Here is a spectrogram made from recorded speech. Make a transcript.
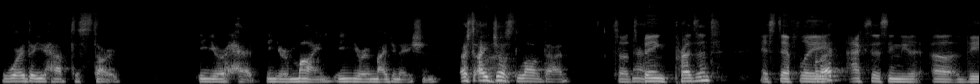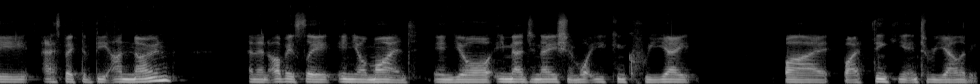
where do you have to start? In your head, in your mind, in your imagination. I just love that. So it's Yeah. being present. It's definitely Correct. accessing the uh, the aspect of the unknown, and then obviously in your mind, in your imagination, what you can create by by thinking it into reality.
